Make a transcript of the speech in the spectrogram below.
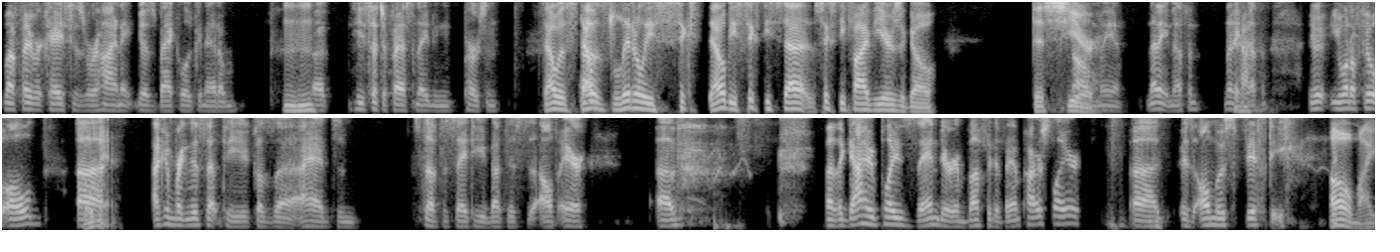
my favorite cases where Hynek goes back looking at them. Mhm. Uh, he's such a fascinating person. That was that Um, was literally six. That'll be 67, 65 years ago. This year. Oh man, that ain't nothing. That ain't Yeah. nothing. You you want to feel old? Oh, Uh, man. I can bring this up to you because uh, I had some stuff to say to you about this off air. Uh, the guy who plays Xander in Buffy the Vampire Slayer uh, is almost fifty. Oh my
